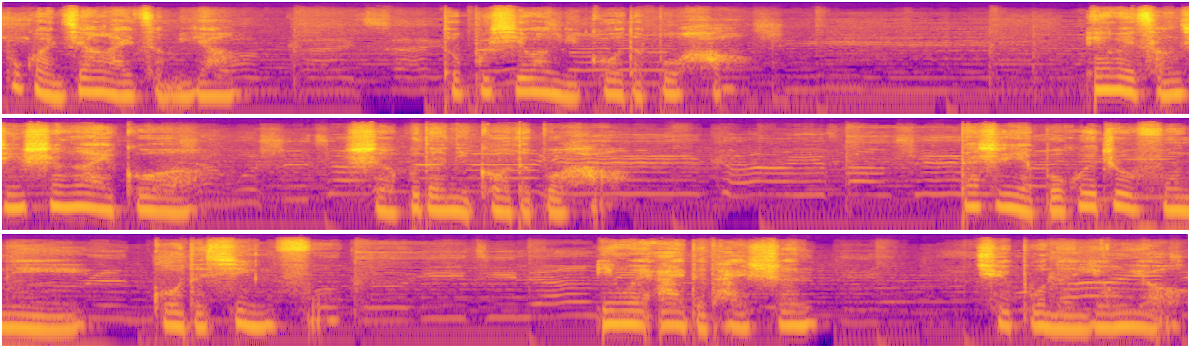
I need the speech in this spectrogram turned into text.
不管将来怎么样，都不希望你过得不好，因为曾经深爱过，舍不得你过得不好，但是也不会祝福你过得幸福，因为爱得太深。却不能拥有。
